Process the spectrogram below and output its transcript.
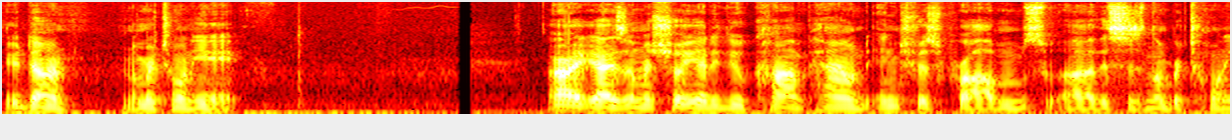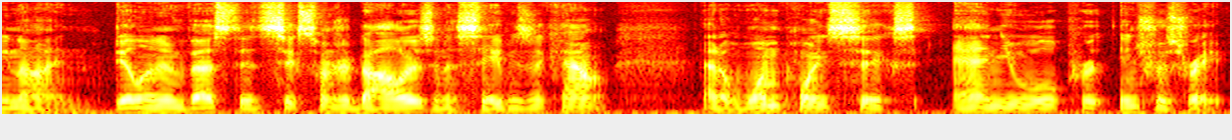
You're done. Number 28. Alright guys, I'm going to show you how to do compound interest problems. Uh, this is number 29. Dylan invested $600 in a savings account at a 1.6 annual interest rate.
